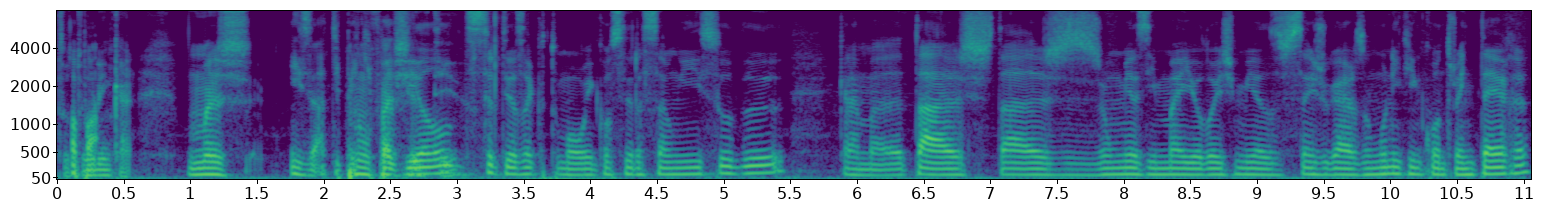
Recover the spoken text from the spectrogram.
estou a brincar. Mas Exato, tipo, a Não equipa faz dele sentido. de certeza que tomou em consideração isso de caramba, estás, estás um mês e meio ou dois meses sem jogares um único encontro em terra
